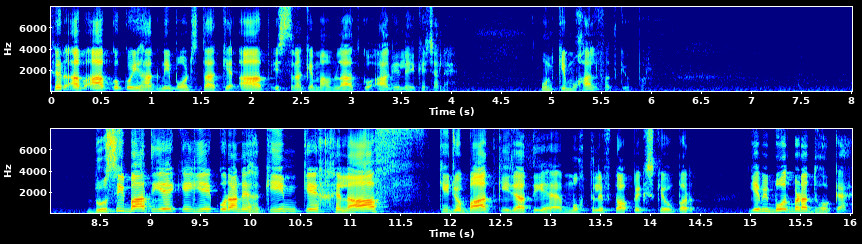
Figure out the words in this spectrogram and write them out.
پھر اب آپ کو کوئی حق نہیں پہنچتا کہ آپ اس طرح کے معاملات کو آگے لے کے چلیں ان کی مخالفت کے اوپر۔ دوسری بات یہ کہ یہ قرآن حکیم کے خلاف کی جو بات کی جاتی ہے مختلف ٹاپکس کے اوپر، یہ بھی بہت بڑا دھوکہ ہے۔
